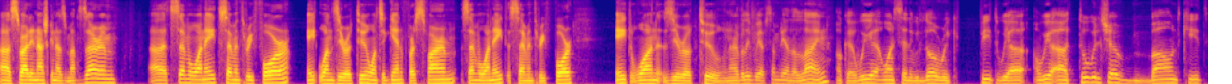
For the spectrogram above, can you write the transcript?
uh, Sfaradi and Ashkenaz Machzorim. Uh, that's 718 734 8102. Once again, First Farm, 718 734 8102. And I believe we have somebody on the line. Okay, we are once and we will repeat. We are we are two wheelchair bound kids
